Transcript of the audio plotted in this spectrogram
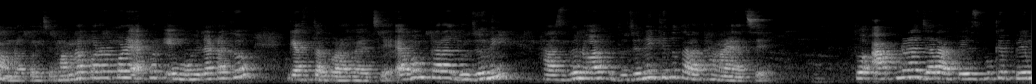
মামলা করেছে। মামলা করার পরে এখন এই মহিলাটাকেও গ্রেফতার করা হয়েছে এবং তারা দুজনই হাজব্যান্ড ওয়াইফ দুজনেই কিন্তু তারা থানায় আছে। তো আপনারা যারা ফেসবুকে প্রেম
